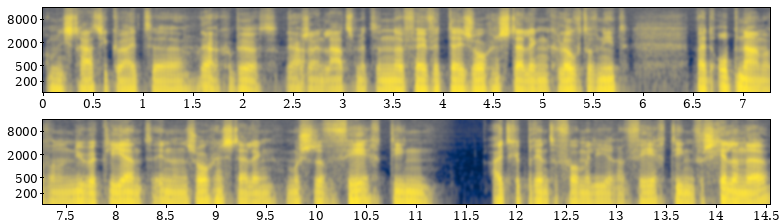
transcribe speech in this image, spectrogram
administratie kwijt uh, Ja. gebeurt. Ja. We zijn laatst met een eh, VVT-zorginstelling, geloof het of niet, bij de opname van een nieuwe cliënt in een zorginstelling moesten er 14 uitgeprinte formulieren, 14 verschillende,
